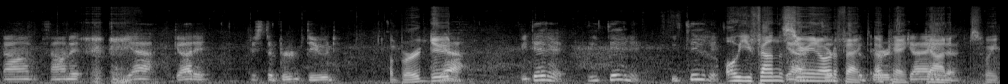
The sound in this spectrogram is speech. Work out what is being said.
Found, found it. Yeah, got it. Just a bird dude. A bird dude? Yeah, we did it. We did it. We did it. Oh, you found the Yeah, Syrian the- the artifact. bird okay, got the- it. Sweet.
